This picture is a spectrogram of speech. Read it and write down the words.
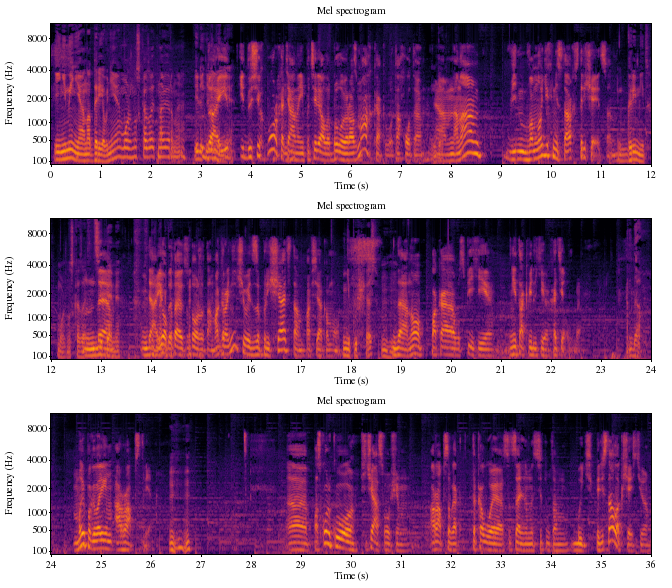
И не менее она древняя, можно сказать, наверное. Или, да, или и, и до сих пор, хотя mm она и потеряла былой размах, как вот охота, да. она во многих местах встречается. Гремит, можно сказать, да. цепями. Да, ее пытаются тоже там ограничивать, запрещать, там по-всякому. Не пущать. Да, но пока успехи не так велики, как хотелось бы. Да. Мы поговорим о рабстве. Угу. Э, поскольку сейчас, в общем, рабство как таковое социальным институтом быть перестало, к счастью,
